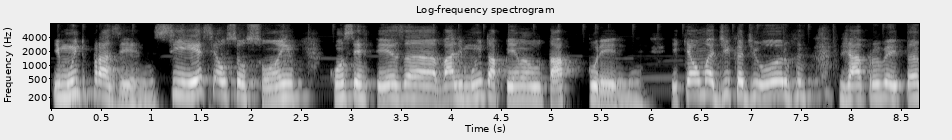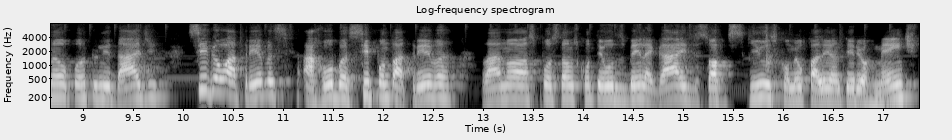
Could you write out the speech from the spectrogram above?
e muito prazer. Né? Se esse é o seu sonho, com certeza vale muito a pena lutar por ele. Né? E que é uma dica de ouro, já aproveitando a oportunidade, siga o Atrevas, arroba si.atreva. Lá nós postamos conteúdos bem legais de soft skills, como eu falei anteriormente.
